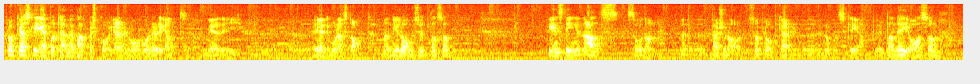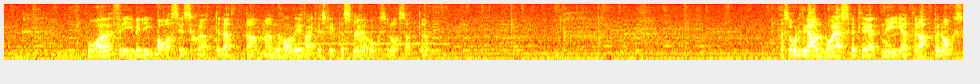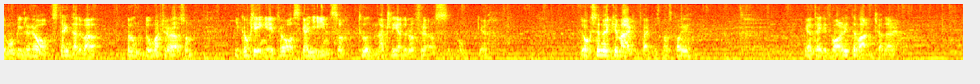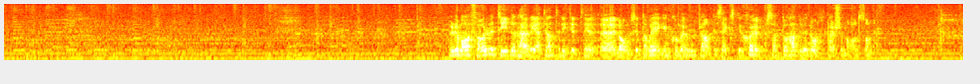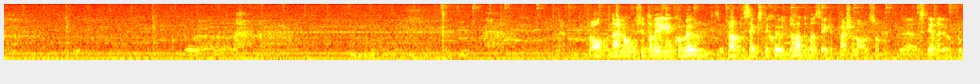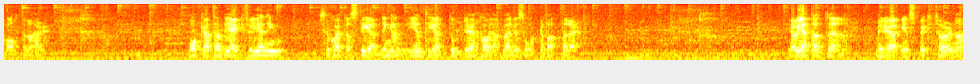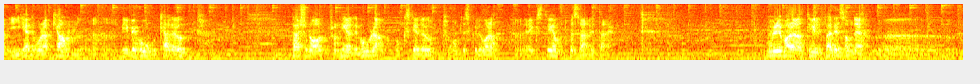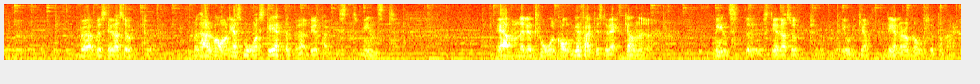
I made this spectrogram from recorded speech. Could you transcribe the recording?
plockar skräp och tömmer papperskorgar och håller rent nere i eh, Hedemora stad. Men i Långsuttan så finns det ingen alls sådan Eh, personal som plockar eh, något skräp utan det är jag som på frivillig basis sköter detta men nu har vi ju faktiskt lite snö också då så att eh, Jag såg lite grann på SVT Nyheter-appen också. Mobilen är avstängd där. Det var ungdomar tror jag som gick omkring i trasiga jeans och tunna kläder och frös. Och, det är också mycket märkligt faktiskt. Man ska ju helt enkelt vara lite varmkläder. Hur det var förr i tiden här vet jag inte riktigt. Eh, var egen kommun fram till 67 så att då hade vi någon personal som Ja, när Långshyttan av egen kommun fram till 67 då hade man säkert personal som eh, städade upp på gatorna här. Och att en vägförening ska sköta städningen i en tätort, det har jag väldigt svårt att fatta där. Jag vet att eh, miljöinspektörerna i Hedemora kan eh, vid behov kalla upp personal från Hedemora och städa upp om det skulle vara eh, extremt besvärligt där. Nu är det bara tillfälligt som det eh, behöver städas upp. Men det här vanliga småskräpet behöver ju faktiskt minst en eller två gånger faktiskt i veckan eh, minst eh, städas upp i olika delar av Långsuttan här.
